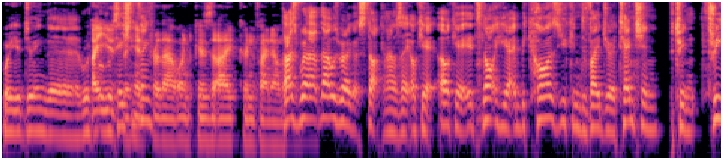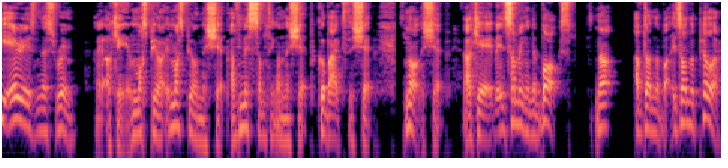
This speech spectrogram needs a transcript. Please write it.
where you're doing the ro- I used the rotation hint thing. for that one because I couldn't find out. That's where that was where I got stuck, and I was like, okay, okay, it's not here, and because you can divide your attention between three areas in this room, like, okay, it must be on, it must be on the ship. I've missed something on the ship. Go back to the ship. It's not the ship. Okay, it's something in the box. No, I've done the box. It's on the pillar.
